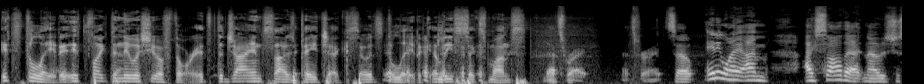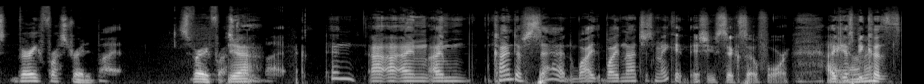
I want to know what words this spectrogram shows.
it's delayed. It's like the new issue of Thor. It's the giant size paycheck, so it's delayed at least six months. That's right. That's right. So anyway, I'm I saw that and I was just very frustrated by it. It's very frustrated Yeah. by it. And I, I- I'm I'm kind of sad. Why why not just make it issue six oh four? I, I guess don't know. because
